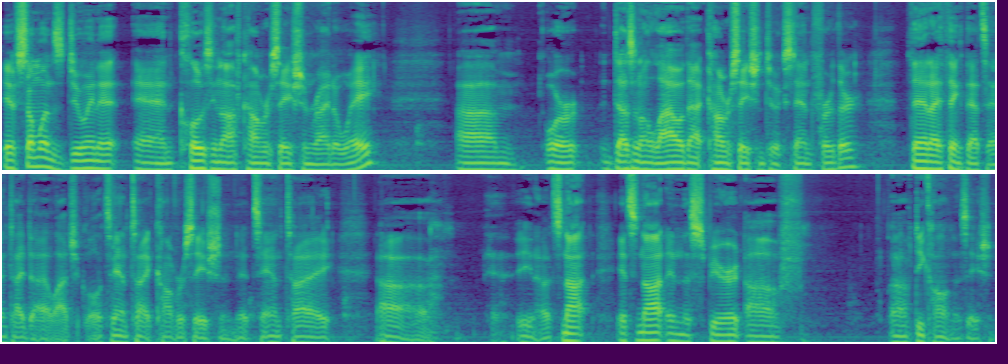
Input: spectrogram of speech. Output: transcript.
if someone's doing it and closing off conversation right away, um, or doesn't allow that conversation to extend further, then I think that's anti-dialogical. It's anti-conversation. It's anti, uh, you know, it's not it's not in the spirit of of decolonization.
